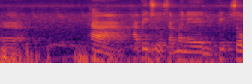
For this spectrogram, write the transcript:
ออถ้าพระภิกษุสามเณรภิกษุ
